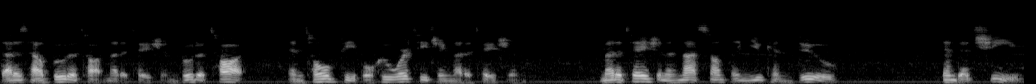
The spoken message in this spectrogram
That is how Buddha taught meditation. Buddha taught and told people who were teaching meditation. Meditation is not something you can do and achieve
